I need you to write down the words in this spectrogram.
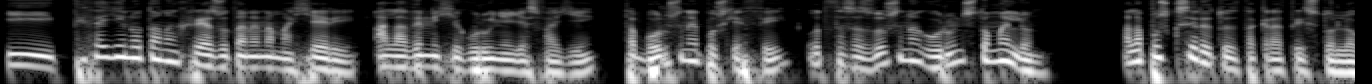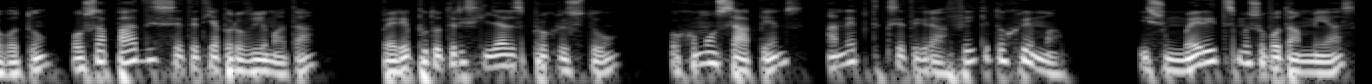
ή τι θα γινόταν αν χρειαζόταν ένα μαχαίρι, αλλά δεν είχε γουρούνια για σφαγή, θα μπορούσε να υποσχεθεί ότι θα σας δώσει ένα γουρούνι στο μέλλον. Αλλά πώς ξέρετε ότι θα κρατήσει το λόγο του, ως απάντηση σε τέτοια προβλήματα, περίπου το 3000 π.Χ., ο Homo sapiens ανέπτυξε τη γραφή και το χρήμα. Οι Σουμέριοι της Μεσοποταμίας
